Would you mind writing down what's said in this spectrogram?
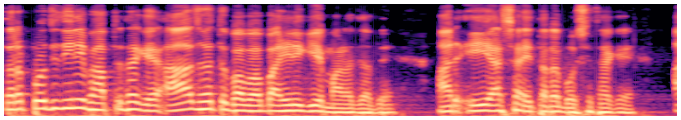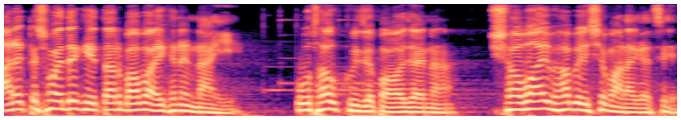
তারা প্রতিদিনই ভাবতে থাকে, আজ হয়তো বাবা বাইরে গিয়ে মারা যাবে। আর এই আশায় তারা বসে থাকে। আর একটা সময় দেখে তার বাবা এখানে নাই। কোথাও খুঁজে পাওয়া যায় না। সবাই ভাবে এসে মারা গেছে।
